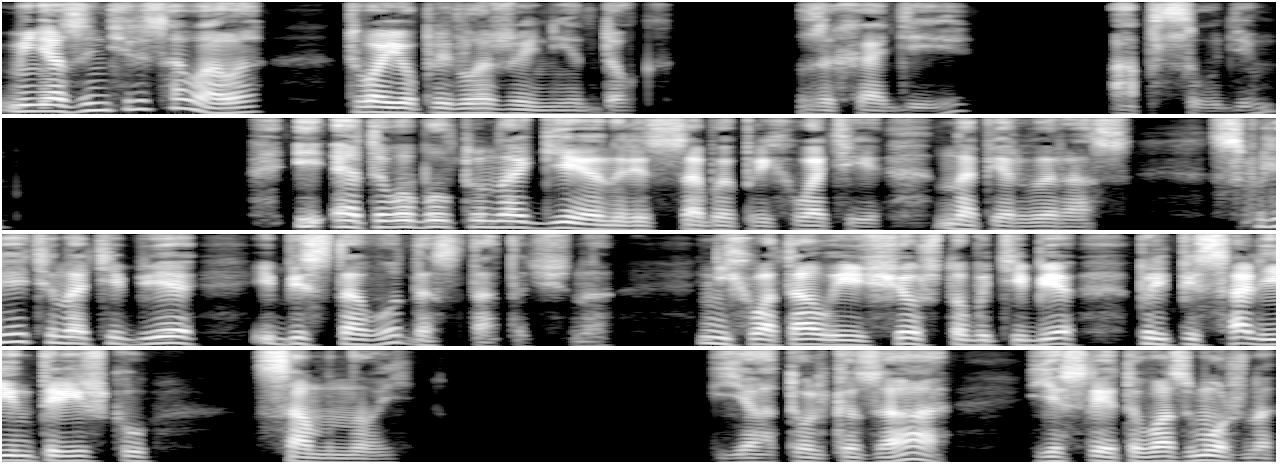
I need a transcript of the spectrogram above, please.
«Меня заинтересовало твое предложение, док. Заходи, обсудим». И этого болтуна Генри с собой прихвати на первый раз. Сплетен о тебе и без того достаточно. Не хватало еще, чтобы тебе приписали интрижку со мной. Я только за, если это возможно,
